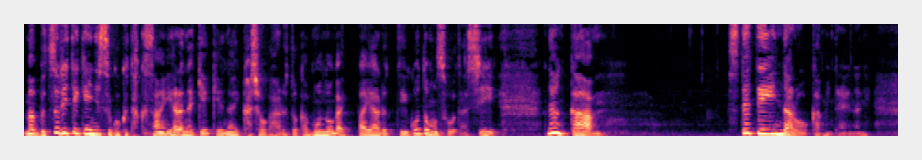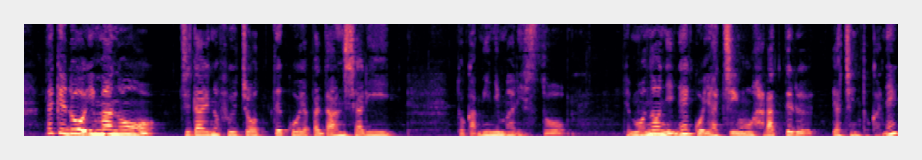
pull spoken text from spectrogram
まあ、物理的にすごくたくさんやらなきゃいけない箇所があるとか物がいっぱいあるっていうこともそうだしなんか捨てていいんだろうかみたいなね。だけど今の時代の風潮ってこうやっぱ断捨離とかミニマリストで物にねこう家賃を払ってる家賃とかね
